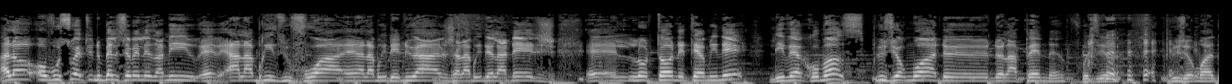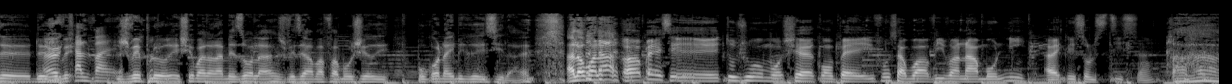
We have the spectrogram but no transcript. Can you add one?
Alors, on vous souhaite une belle semaine, les amis, euh, à l'abri du froid, hein, à l'abri des nuages, à l'abri de la neige. Euh, L'automne est terminé, l'hiver commence. Plusieurs mois de, de la peine, hein, faut dire. Plusieurs mois de... de Un je vais, calvaire. Je vais pleurer chez moi dans la maison, là. Je vais dire à ma femme, oh chérie, pour qu'on a immigré ici, là. hein. Alors voilà. Ah ben c'est toujours mon cher compère, il faut savoir vivre en harmonie avec les solstices. Hein. Ah,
